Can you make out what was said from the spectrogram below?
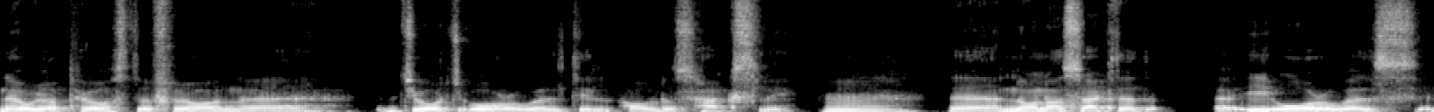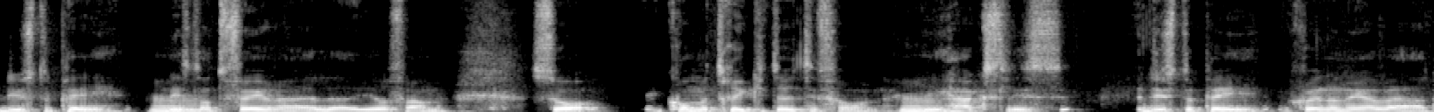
några påstå, från eh, George Orwell till Aldous Huxley. Mm. Eh, någon har sagt att i Orwells dystopi, mm. 1984 eller Djurfarmen, så kommer trycket utifrån. Mm. I Huxleys dystopi, Sköna nya värld,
